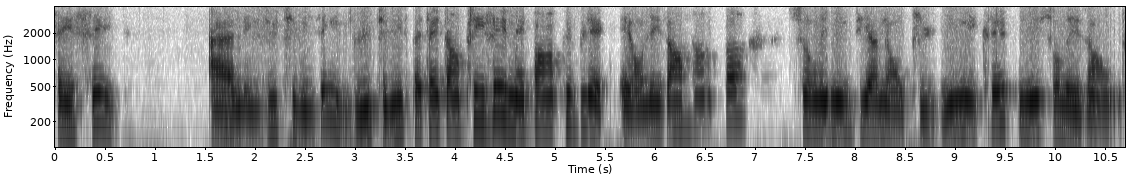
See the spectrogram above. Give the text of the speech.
cessé à mm. les utiliser. Ils l'utilisent peut-être en privé, mais pas en public. Et on les mm. entend pas sur les médias non plus, ni écrites, ni sur les ondes.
